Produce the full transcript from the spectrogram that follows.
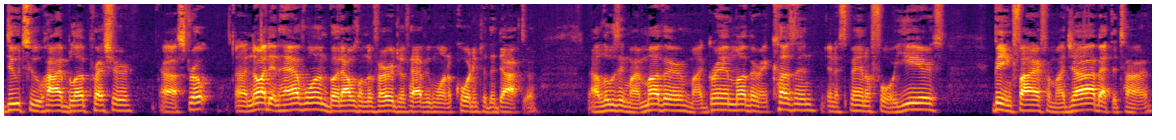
due to high blood pressure, uh, stroke. Uh, no, I didn't have one, but I was on the verge of having one, according to the doctor. Uh, losing my mother, my grandmother, and cousin in a span of four years. Being fired from my job at the time,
